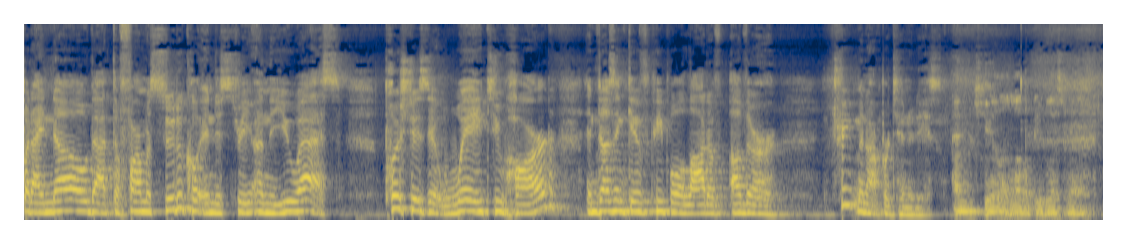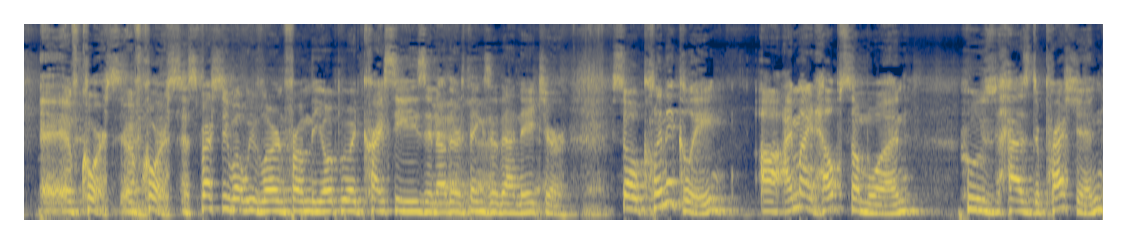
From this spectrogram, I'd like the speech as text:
But I know that the pharmaceutical industry in the US pushes it way too hard and doesn't give people a lot of other treatment opportunities. And kill a lot of people as well. Eh, Of course, of course, especially what we've learned from the opioid crises and other things yeah, of that nature. So clinically, uh, I might help someone who has depression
